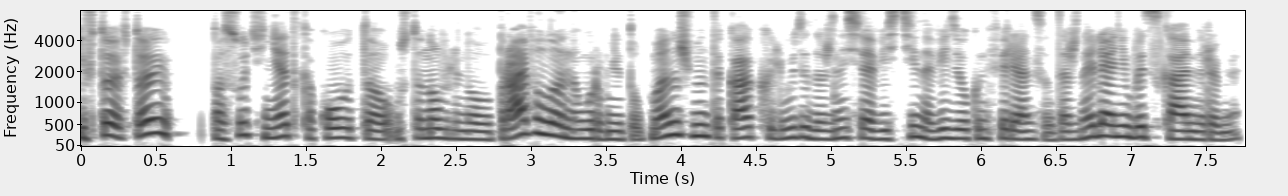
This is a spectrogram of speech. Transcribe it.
и в той, и в той по сути, нет какого-то установленного правила на уровне топ-менеджмента, как люди должны себя вести на видеоконференциях. Должны ли они быть с камерами,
